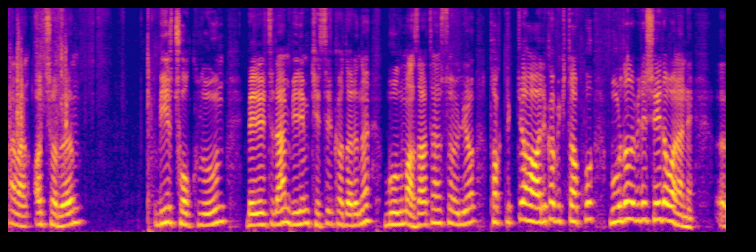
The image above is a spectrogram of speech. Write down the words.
Hemen açalım. Bir çokluğun belirtilen birim kesir kadarını bulma. Zaten söylüyor. Taktikli harika bir kitap bu. Burada da bir de şey de var hani e,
